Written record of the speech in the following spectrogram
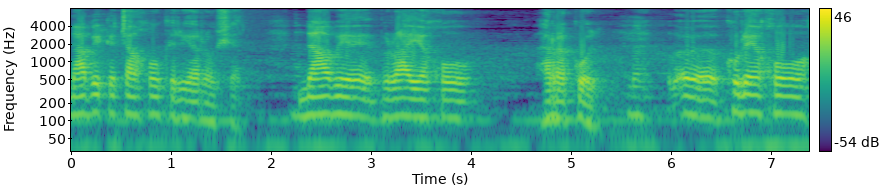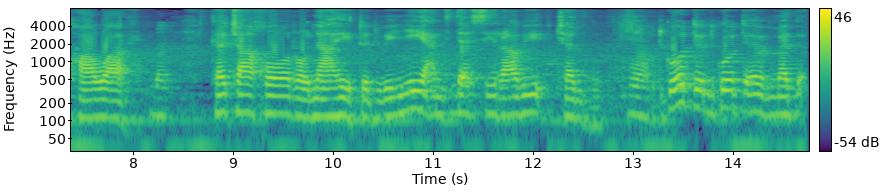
نابي كتاخو كريا روشن نابي براي خو خو هاوار كتاخو روناهي تدويني عند تأثيراوي كنبو واو. تقول تقول مد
